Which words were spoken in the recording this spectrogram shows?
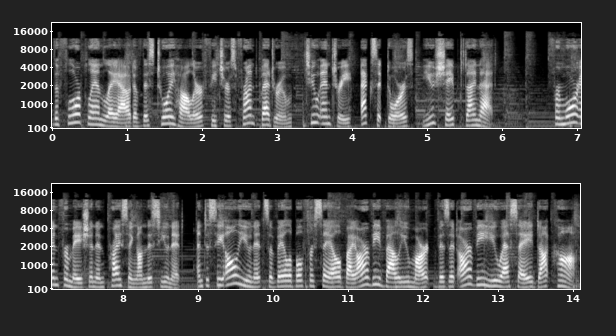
The floor plan layout of this toy hauler features front bedroom, two entry, exit doors, U-shaped dinette. For more information and pricing on this unit, and to see all units available for sale by RV Value Mart visit RVUSA.com.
